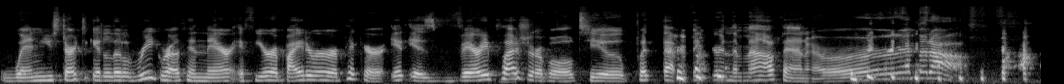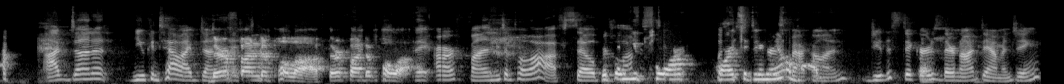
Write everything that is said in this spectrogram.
when you start to get a little regrowth in there, if you're a biter or a picker, it is very pleasurable to put that finger in the mouth and rip it off. I've done it. You can tell I've done it. They're it. fun to pull off. They're fun to pull off. They are fun to pull off. So but then you pull off put parts the of your stickers nail back back. on. Do the stickers; they're not damaging.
